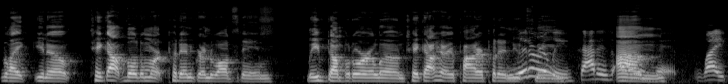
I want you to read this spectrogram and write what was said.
like you know take out Voldemort, put in Grindelwald's name, leave Dumbledore alone, take out Harry Potter, put in Literally, name. that is all Um, of it. Like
